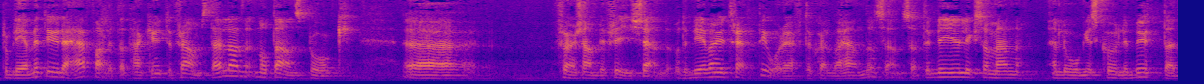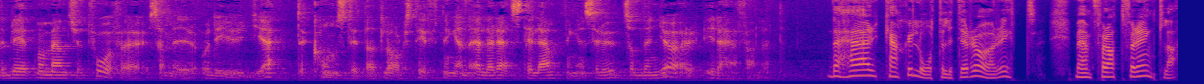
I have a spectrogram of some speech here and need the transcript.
Problemet är ju i det här fallet att han kan ju inte framställa något anspråk eh, förrän han blir frikänd. Och det blev han ju 30 år efter själva händelsen. Så att det blir ju liksom en, en logisk kullerbytta. Det blir ett moment 22 för Samir. Och det är ju jättekonstigt att lagstiftningen eller rättstillämpningen ser ut som den gör i det här fallet. Det här kanske låter lite rörigt, men för att förenkla.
